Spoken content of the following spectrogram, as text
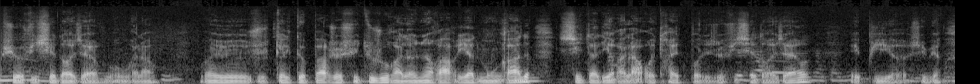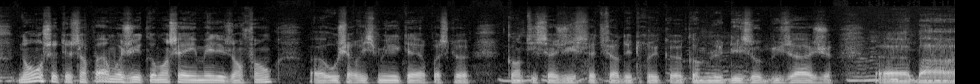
Je suis officier de réserve, bon voilà. Je- quelque part je suis toujours à l'honorariat de mon grade, c'est-à-dire à la retraite pour les officiers de réserve, et puis euh, c'est bien. Non, c'était sympa, moi j'ai commencé à aimer les enfants euh, au service militaire, parce que quand il s'agissait de faire des trucs euh, comme le désobusage, bah,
